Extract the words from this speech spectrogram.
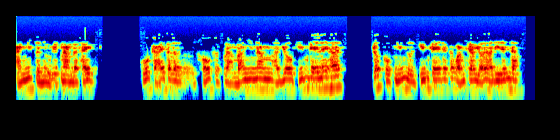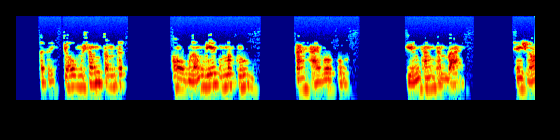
hẳn nhất từ người Việt Nam đã thấy. Của cải ta là khổ cực làm bao nhiêu năm, họ vô kiểm kê lấy hết. Rốt cuộc những người kiểm kê đó các bạn theo dõi họ đi đến đâu? Họ tự chôn sống tâm thức. Hồn lẫn vía cũng mất luôn. Tai hại vô cùng chuyển thắng thành bại. Thấy rõ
